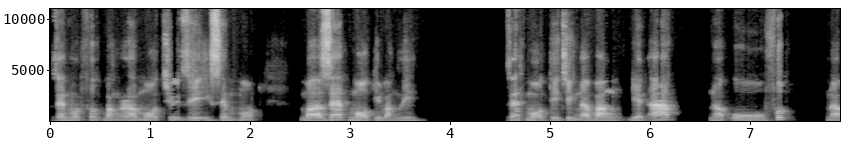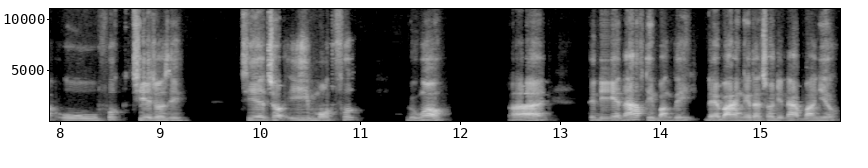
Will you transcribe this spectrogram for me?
Z1 phức bằng R1 trừ GXC1 mà Z1 thì bằng gì? Z1 thì chính là bằng điện áp là U phức là U phức chia cho gì? Chia cho Y1 phức đúng không? Đấy thế điện áp thì bằng gì? Đề bài người ta cho điện áp bao nhiêu?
